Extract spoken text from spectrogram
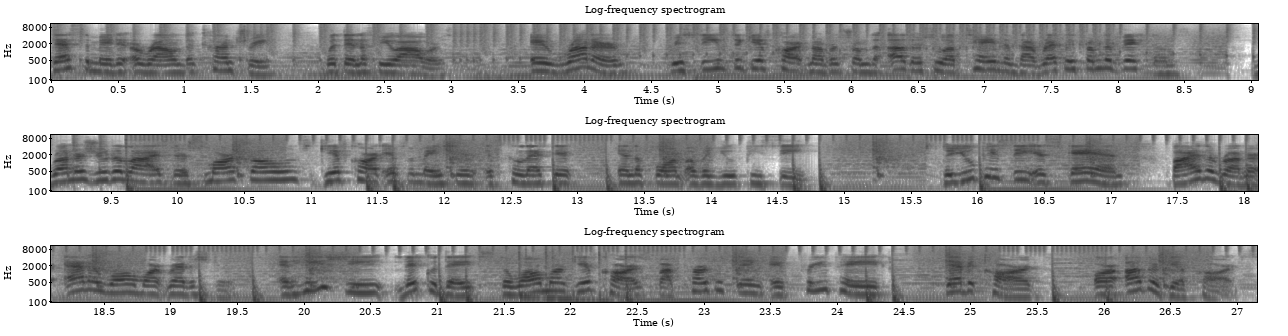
decimated around the country within a few hours. A runner receives the gift card numbers from the others who obtain them directly from the victims. Runners utilize their smartphones. Gift card information is collected in the form of a UPC. The UPC is scanned by the runner at a Walmart register, and he she liquidates the Walmart gift cards by purchasing a prepaid debit card or other gift cards.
